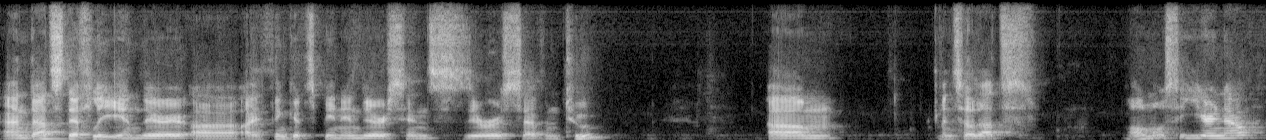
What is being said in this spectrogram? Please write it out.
and that's definitely in there. Uh, I think it's been in there since 072. Um, and so that's almost a year now.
